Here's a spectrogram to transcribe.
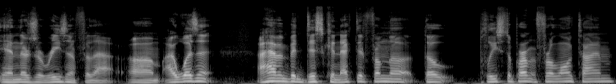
and there's a reason for that. Um, I wasn't, I haven't been disconnected from the the police department for a long time.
